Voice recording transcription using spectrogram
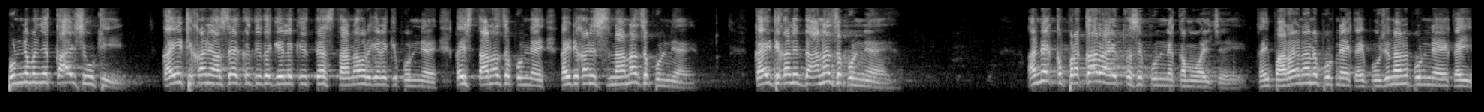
पुण्य म्हणजे काय शेवटी? काही ठिकाणी असं आहे की तिथे गेले की त्या स्थानावर गेले की पुण्य आहे. काही स्थानाचं पुण्य आहे काही ठिकाणी स्नानाचं पुण्य आहे काही ठिकाणी दानाचं पुण्य आहे. अनेक प्रकार आहेत तसे पुण्य कमवायचे. काही पारायणानं पुण्य आहे काही पूजनानं पुण्य आहे काही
